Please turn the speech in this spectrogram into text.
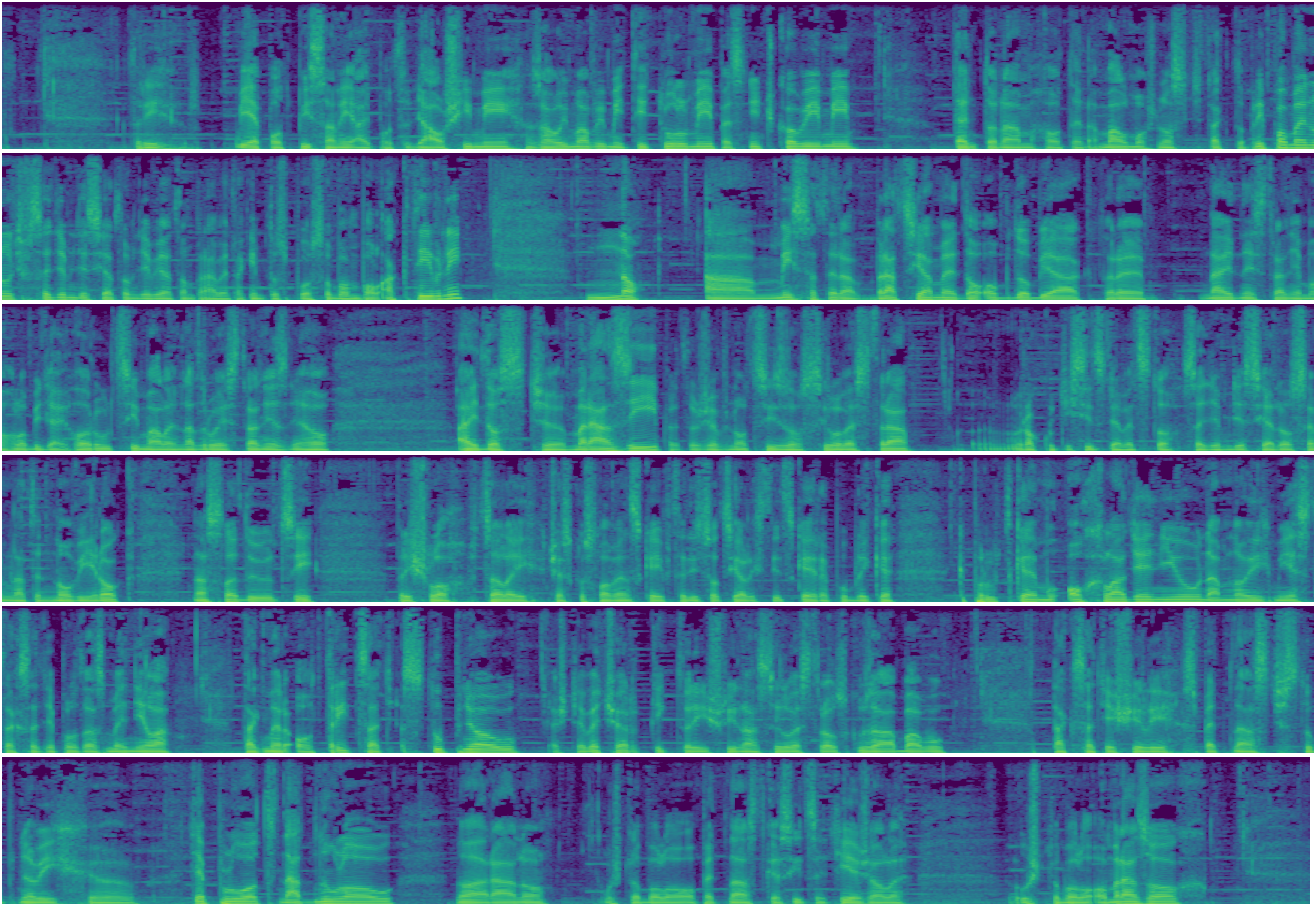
ktorý je podpísaný aj pod ďalšími zaujímavými titulmi pesničkovými tento nám ho teda mal možnosť takto pripomenúť. V 79. práve takýmto spôsobom bol aktívny. No a my sa teda vraciame do obdobia, ktoré na jednej strane mohlo byť aj horúcim, ale na druhej strane z neho aj dosť mrazí, pretože v noci zo Silvestra roku 1978 na ten nový rok nasledujúci prišlo v celej Československej, vtedy socialistickej republike k prudkému ochladeniu. Na mnohých miestach sa teplota zmenila takmer o 30 stupňov. Ešte večer tí, ktorí išli na silvestrovskú zábavu, tak sa tešili z 15 stupňových e, teplôt nad nulou. No a ráno už to bolo o 15 síce tiež, ale už to bolo o mrazoch.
